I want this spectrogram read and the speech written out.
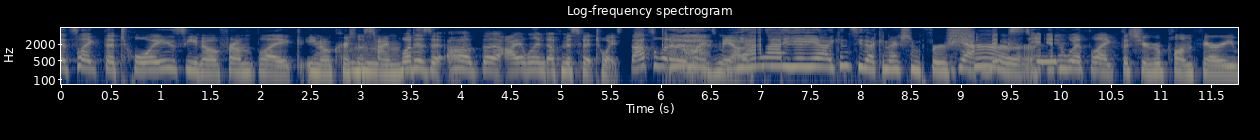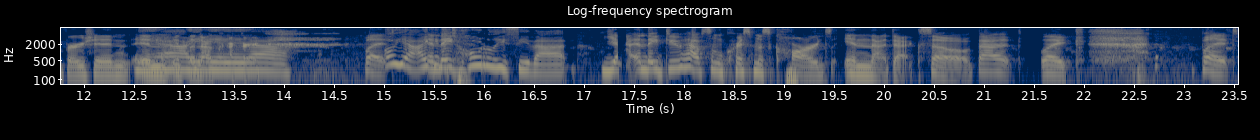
it's like the toys, you know, from like, you know, Christmas time. Mhm. What is it? Oh, the island of misfit toys. That's what it reminds me of. Yeah, yeah, yeah. I can see that connection for Yeah, sure. mixed in with like the sugar plum fairy version in yeah, with the yeah, yeah, Nutcracker. yeah. But Oh yeah, I and can they- totally see that. yeah, and they do have some Christmas cards in that deck. So that like but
